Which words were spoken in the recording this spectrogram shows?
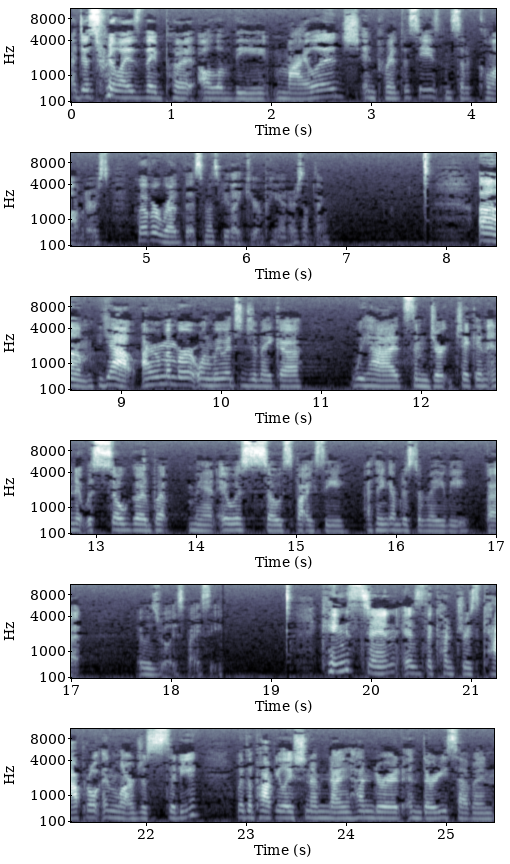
I just realized they put all of the mileage in parentheses instead of kilometers. Whoever wrote this must be like European or something. Um, yeah, I remember when we went to Jamaica, we had some jerk chicken and it was so good, but man, it was so spicy. I think I'm just a baby, but it was really spicy. Kingston is the country's capital and largest city with a population of 937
